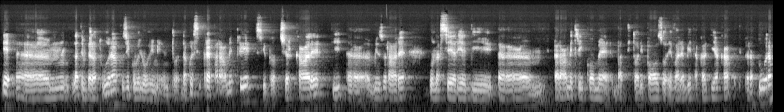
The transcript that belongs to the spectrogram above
e ehm, la temperatura, così come il movimento. Da questi tre parametri si può cercare di eh, misurare una serie di eh, parametri come battito a riposo e variabilità cardiaca temperatura,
